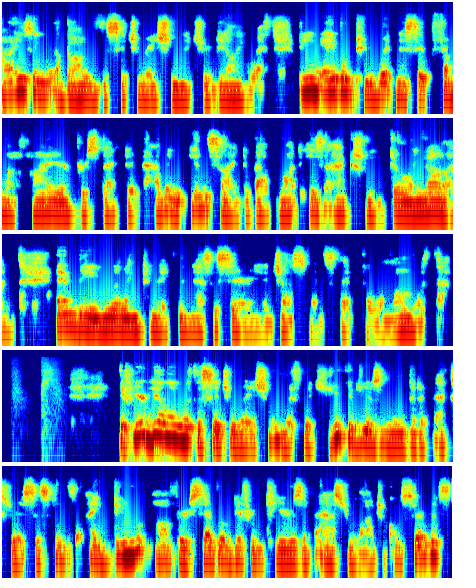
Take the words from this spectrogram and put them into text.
rising above the situation that you're dealing with, being able to witness it from a higher perspective, having insight about what is actually going on, and being willing to make the necessary adjustments that go along with that. If you're dealing with a situation with which you could use a little bit of extra assistance, I do offer several different tiers of astrological service.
